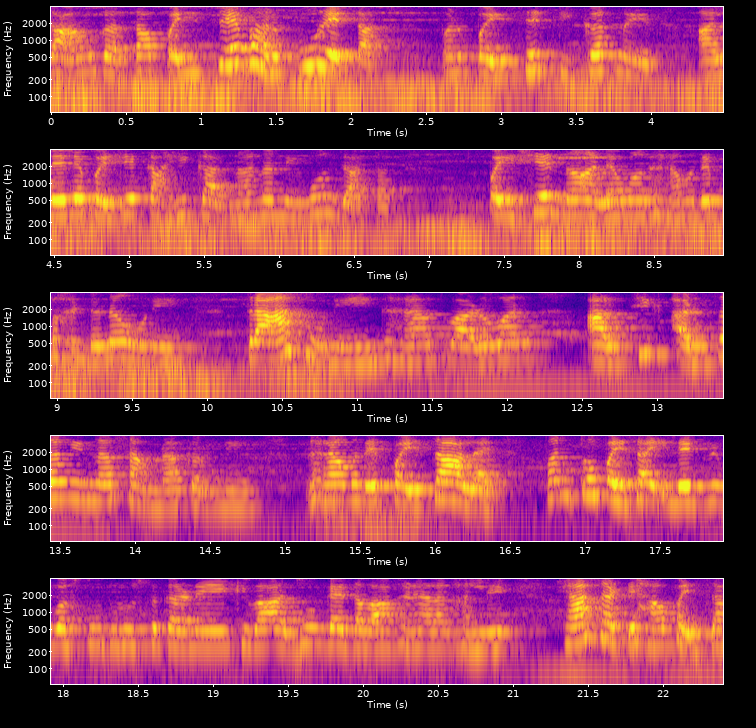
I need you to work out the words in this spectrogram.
काम करता पैसे भरपूर येतात पण पैसे टिकत नाहीत. आलेले पैसे काही कारणानं निघून जातात. पैसे न आल्यामुळे घरामध्ये भांडणं होणे त्रास होणे घरात वारंवार आर्थिक अडचणींना सामना करणे घरामध्ये पैसा आलाय पण तो पैसा इलेक्ट्रिक वस्तू दुरुस्त करणे किंवा अजून काही दवाखान्याला घालणे ह्यासाठी हा पैसा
